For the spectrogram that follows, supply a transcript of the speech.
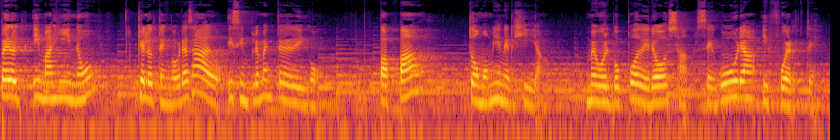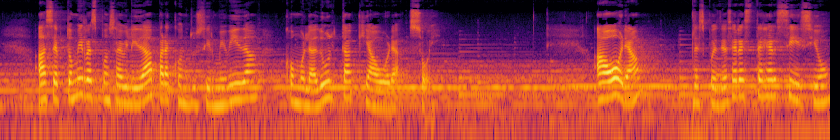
pero imagino que lo tengo abrazado y simplemente le digo, papá, tomo mi energía, me vuelvo poderosa, segura y fuerte. Acepto mi responsabilidad para conducir mi vida como la adulta que ahora soy. Ahora después de hacer este ejercicio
